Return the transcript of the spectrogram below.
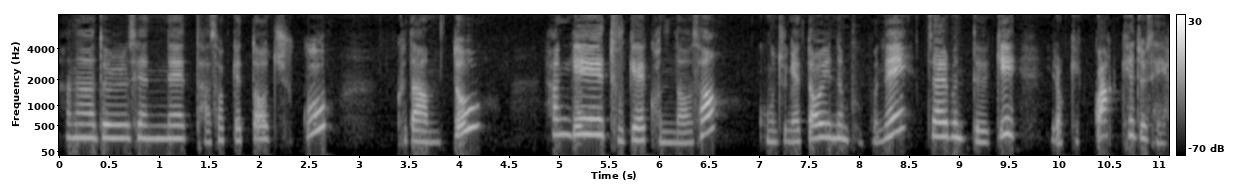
하나, 둘, 셋, 넷, 다섯 개 떠주고 그 다음 또 한 개, 두 개 건너서 공중에 떠 있는 부분에 짧은뜨기 이렇게 꽉 해주세요.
